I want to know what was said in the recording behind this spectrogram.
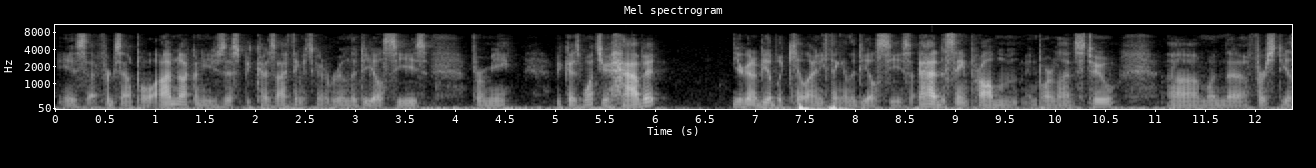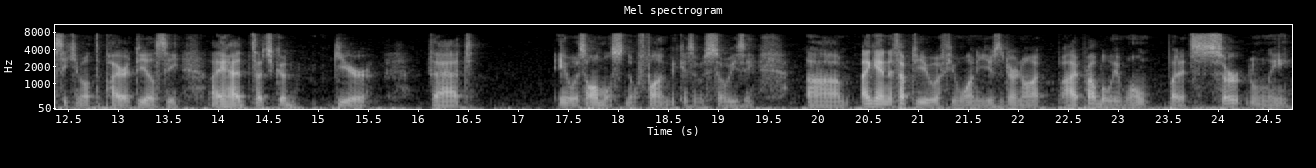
is that, for example, I'm not going to use this because I think it's going to ruin the DLCs for me because once you have it, you're going to be able to kill anything in the DLCs. I had the same problem in Borderlands 2 um, when the first DLC came out, the Pirate DLC. I had such good gear that it was almost no fun because it was so easy. Um, again, it's up to you if you want to use it or not. I probably won't, but it certainly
